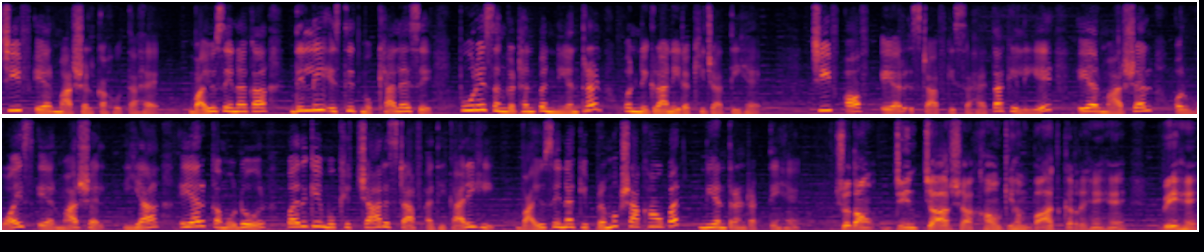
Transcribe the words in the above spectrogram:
चीफ एयर मार्शल का होता है। वायुसेना का दिल्ली स्थित मुख्यालय से पूरे संगठन पर नियंत्रण और निगरानी रखी जाती है। चीफ ऑफ़ एयर स्टाफ की सहायता के लिए एयर मार्शल और वॉइस एयर मार्शल या एयर कमोडोर पद के मुख्य चार स्टाफ अधिकारी ही वायुसेना की प्रमुख शाखाओं पर नियंत्रण रखते हैं। श्रोताओं, जिन चार शाखाओं की हम बात कर रहे हैं, वे हैं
